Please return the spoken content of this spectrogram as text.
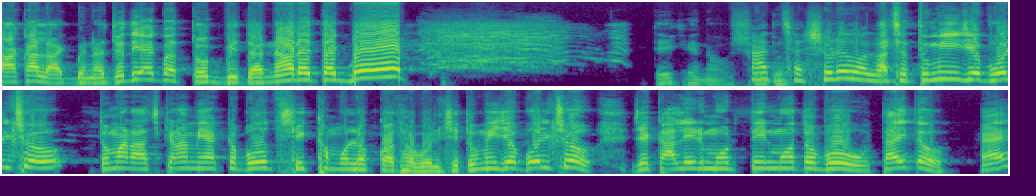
টাকা লাগবে না। যদি একবার তকবির দেয় না রে থাকবে দেখে নাও আচ্ছা সরে বলো। আচ্ছা তুমি যে বলছো তোমার আজকে আমি একটা বহুত শিক্ষামূলক কথা বলছি। তুমি যে বলছো যে কালীর মূর্তির মতো বউ তাই তো? হ্যাঁ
